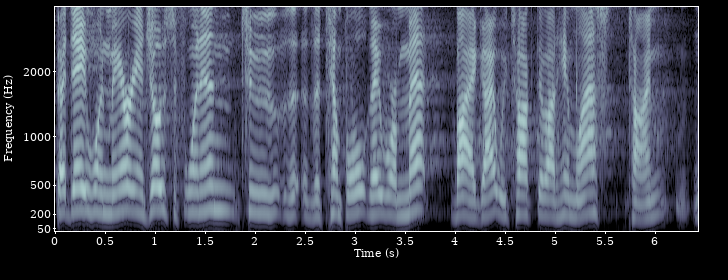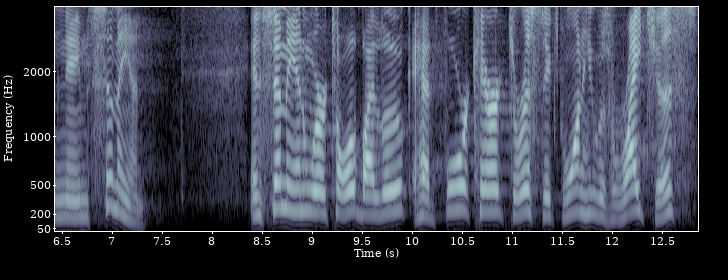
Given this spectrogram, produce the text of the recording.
That day when Mary and Joseph went into the, the temple, they were met by a guy, we talked about him last time, named Simeon. And Simeon, we're told by Luke, had four characteristics. One, he was righteous.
